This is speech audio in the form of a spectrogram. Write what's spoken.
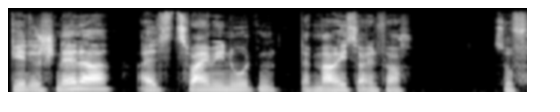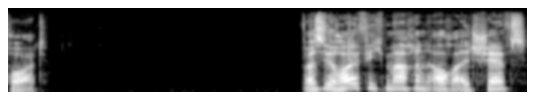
Geht es schneller als zwei Minuten, dann mache ich es einfach sofort. Was wir häufig machen, auch als Chefs,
